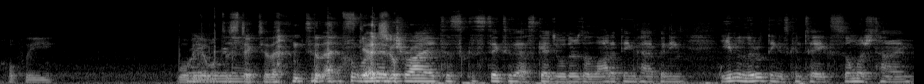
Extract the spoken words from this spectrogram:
hopefully we'll be We're- able to gonna- stick to that to that we're gonna schedule try to stick to that schedule. There's a lot of things happening. Even little things can take so much time.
